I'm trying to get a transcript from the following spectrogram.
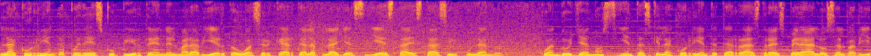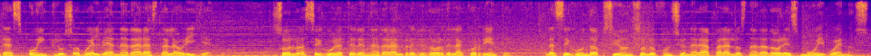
La corriente puede escupirte en el mar abierto o acercarte a la playa si ésta está circulando. Cuando ya no sientas que la corriente te arrastra, espera a los salvavidas o incluso vuelve a nadar hasta la orilla. Solo asegúrate de nadar alrededor de la corriente. La segunda opción solo funcionará para los nadadores muy buenos.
